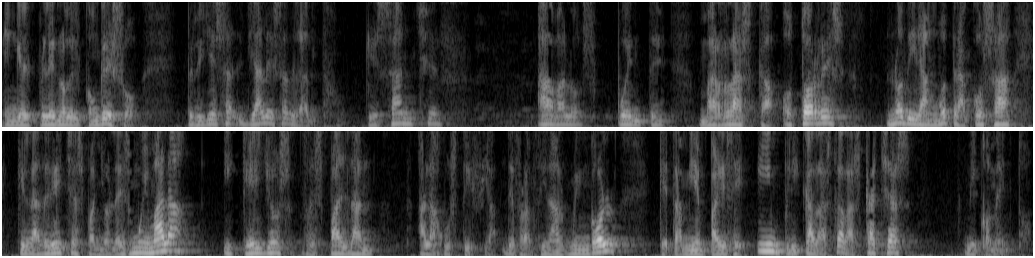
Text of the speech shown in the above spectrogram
en el Pleno del Congreso. Pero ya, ya les adelanto que Sánchez, Ábalos, Puente, Marlasca o Torres no dirán otra cosa que la derecha española es muy mala y que ellos respaldan a la justicia. De Francina Armengol, que también parece implicada hasta las cachas, ni comento.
